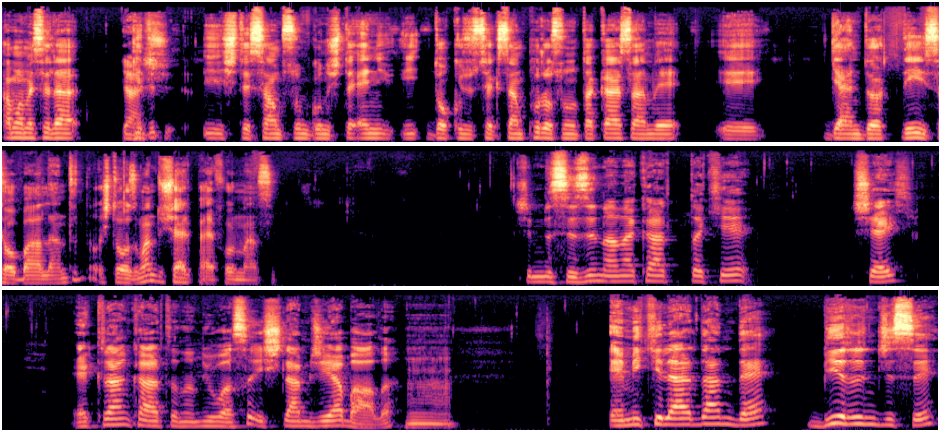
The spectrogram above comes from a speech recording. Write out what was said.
Ama mesela Yani gidip şu- işte Samsung'un işte N980 Pro'sunu takarsan ve e, Gen 4 değilse o bağlantın işte o zaman düşer performansın. Şimdi sizin anakarttaki şey ekran kartının yuvası işlemciye bağlı. M2'lerden de birincisi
